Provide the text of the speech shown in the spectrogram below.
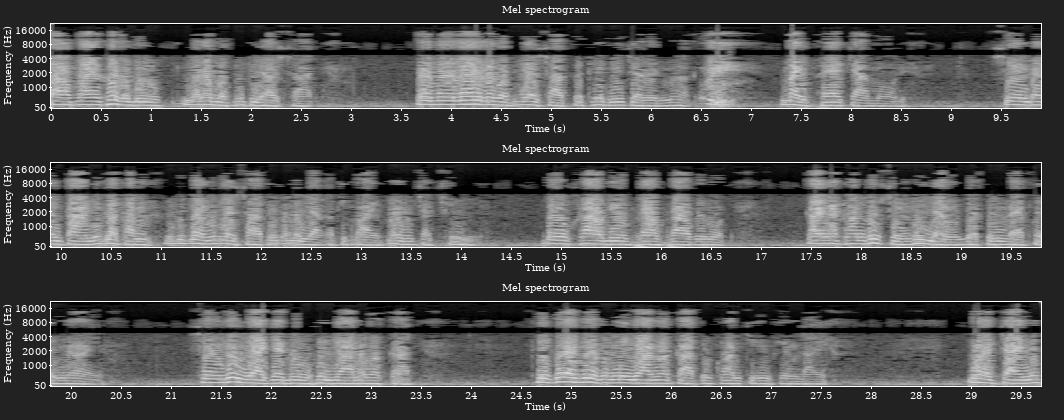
ต่อไปเข้าไปดูในระบบวิทยาศาสตร์ไปดูแล้วระบบวิทยาศาสตร์ประเทศนี้เจริญมาก ไม่แพ้จามอนสิ่งต่างๆที่ก็ทำรู้เรื่องวิทยาศาสตร์ที่ก็ไม่อยากอธิบาย ไม่รู้จักชื่อ ดูคราวเดียวพรวๆไปหมด การกระทำทุกสิ่งทุกอย่างแบบเป็นแบบง่ายๆสิ่งที่อยากจะดูคือยานอวกาศที่เพื่อเพื่อมียานอวกาศเป็นความจริงเพียงใด เมื่อใจนึก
